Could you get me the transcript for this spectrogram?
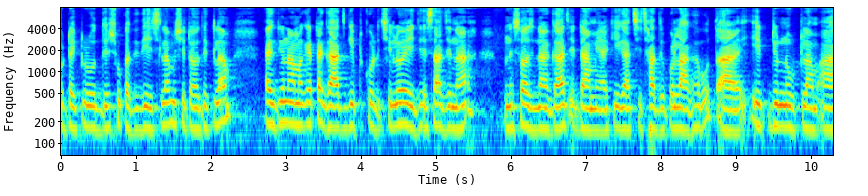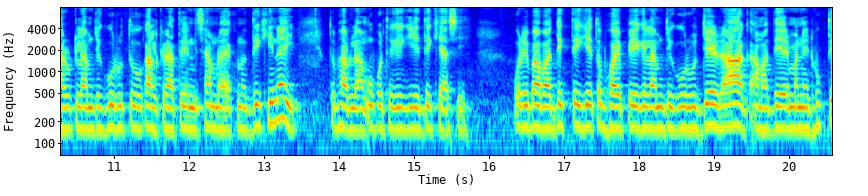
ওটা একটু রোদ দিয়ে শুকাতে দিয়েছিলাম, সেটাও দেখলাম। একজন আমাকে একটা গাছ গিফট করেছিল, এই যে সাজনা মানে সজনার গাছ, এটা আমি আর কি গাছে ছাদের উপর লাগাবো। তার এর জন্য উঠলাম, আর উঠলাম যে গরু তো কালকে রাতে এনেছে, আমরা এখনও দেখি নাই। তো ভাবলাম উপর থেকে গিয়ে দেখে আসি। ওরে বাবা, দেখতে গিয়ে তো ভয় পেয়ে গেলাম যে গরুর যে রাগ আমাদের মানে ঢুকতে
